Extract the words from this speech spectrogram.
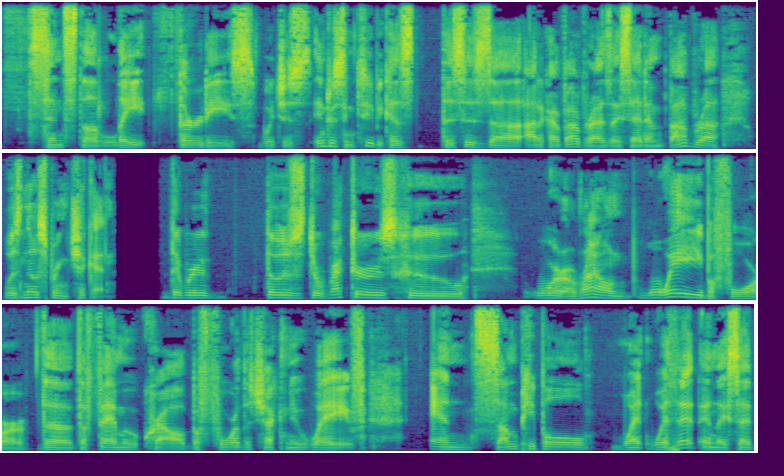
since the late 30s, which is interesting too because this is uh, Otakar Vavra, as I said, and Vavra was no spring chicken. There were those directors who were around way before the the FAMU crowd, before the Czech New Wave, and some people went with it and they said,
